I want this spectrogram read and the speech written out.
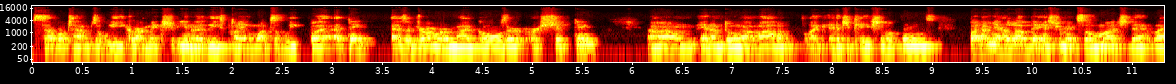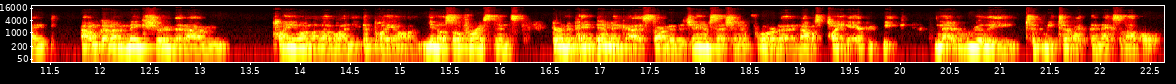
several times a week, or I make sure you know at least playing once a week. But I think as a drummer, my goals are, are shifting, um, and I'm doing a lot of like educational things. But I mean, I love the instrument so much that like I'm gonna make sure that I'm playing on the level I need to play on. You know, so for instance, during the pandemic, I started a jam session in Florida and I was playing every week. And that really took me to like the next level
